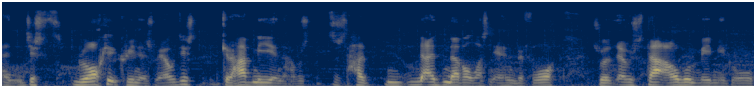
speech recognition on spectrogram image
and just Rocket Queen as well. Just grabbed me, and I was just had I'd never listened to anything before. So it was that album made me go,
